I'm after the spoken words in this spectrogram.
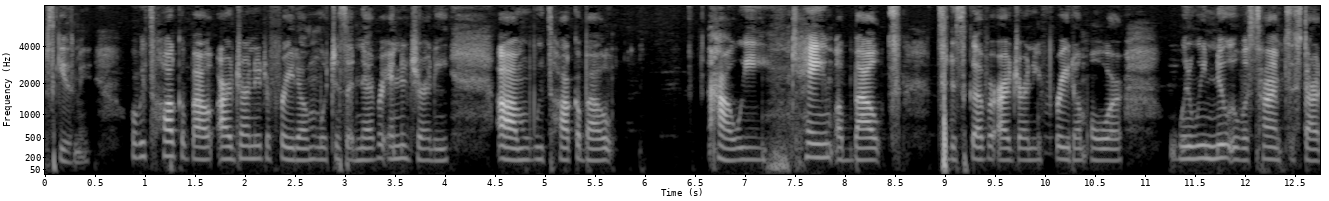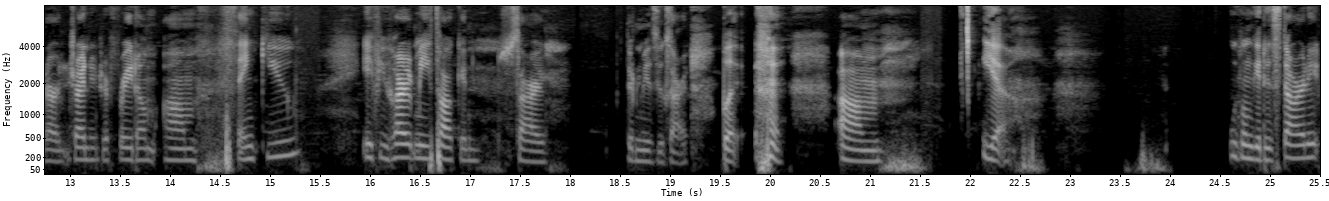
excuse me, where we talk about our journey to freedom, which is a never-ending journey. Um, we talk about how we came about to discover our journey freedom, or when we knew it was time to start our journey to freedom. Um, thank you if you heard me talking, sorry, through the music, sorry, but um, yeah, we're gonna get it started,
